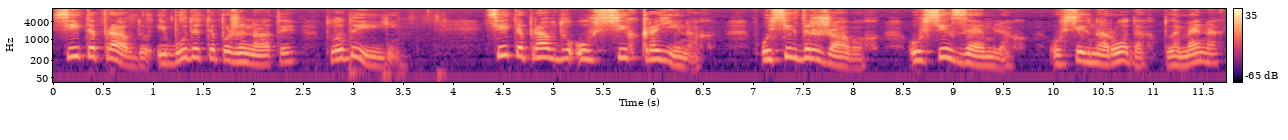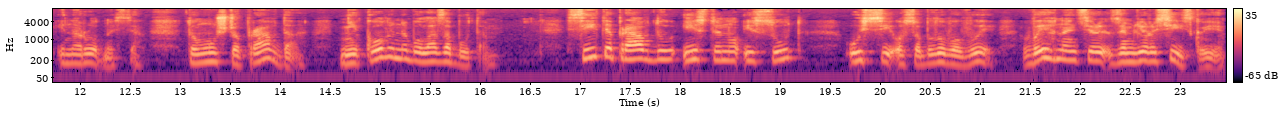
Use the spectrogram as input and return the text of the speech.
Сійте правду і будете пожинати плоди її. Сійте правду у всіх країнах, в усіх державах, у всіх землях, у всіх народах, племенах і народностях, тому що правда ніколи не була забута. Сійте правду, істину і суд, усі, особливо ви, вигнанці землі російської.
